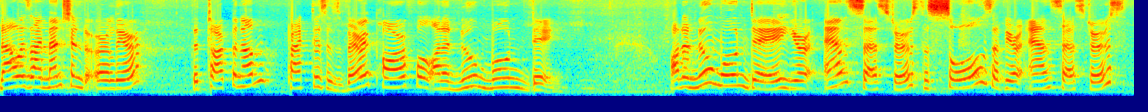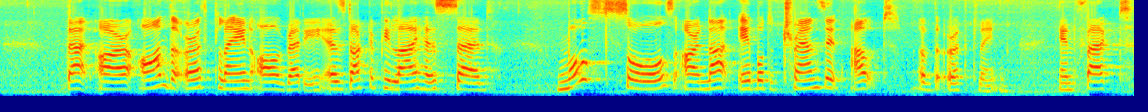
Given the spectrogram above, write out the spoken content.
Now, as I mentioned earlier, the Tarpanam practice is very powerful on a new moon day. On a new moon day, your ancestors, the souls of your ancestors that are on the earth plane already, as Dr. Pillai has said, most souls are not able to transit out of the earth plane. In fact,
